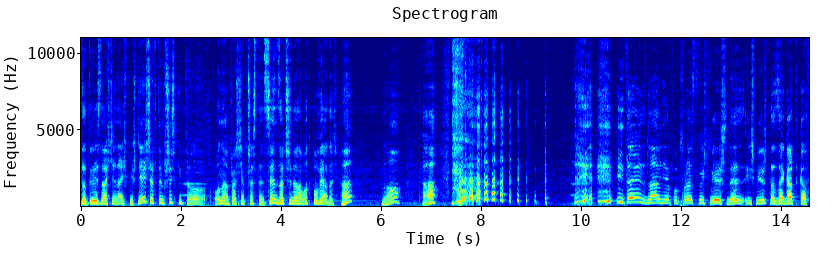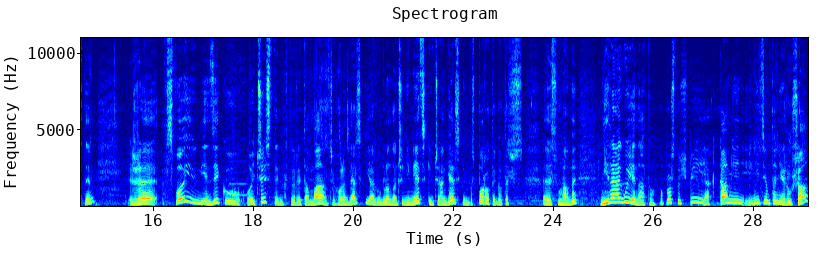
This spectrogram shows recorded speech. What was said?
to tu jest właśnie najśmieszniejsze w tym wszystkim, to ona właśnie przez ten sen zaczyna tam odpowiadać. Ha? No, ta. I to jest dla mnie po prostu śmieszne i śmieszna zagadka w tym, że w swoim języku ojczystym, który tam ma, czy holenderski, jak oglądam, czy niemieckim, czy angielskim, bo sporo tego też e, słuchamy, nie reaguje na to. Po prostu śpi jak kamień i nic ją to nie rusza.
